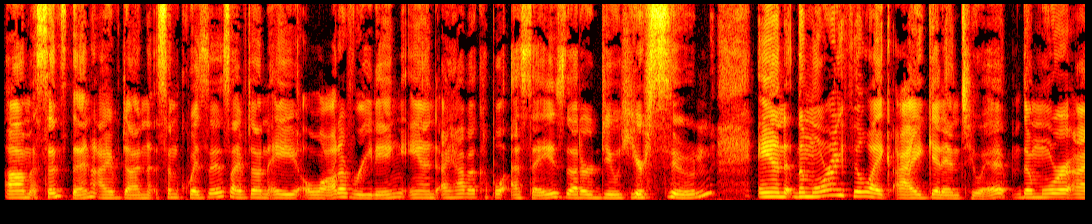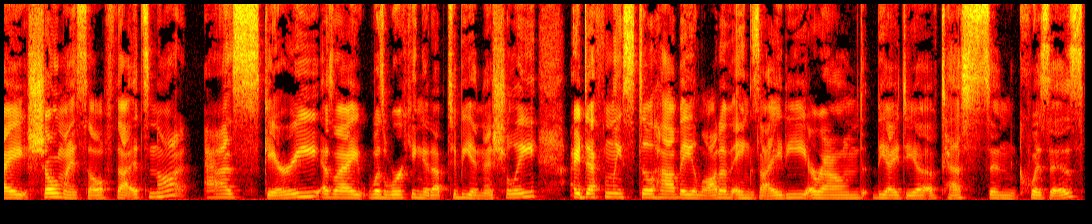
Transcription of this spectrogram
Um, since then, I've done some quizzes, I've done a, lot of reading, and I have a couple essays that are due here soon. And the more I feel like I get into it, the more I show myself that it's not as scary as I was working it up to be initially. I definitely still have a lot of anxiety around the idea of tests and quizzes.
